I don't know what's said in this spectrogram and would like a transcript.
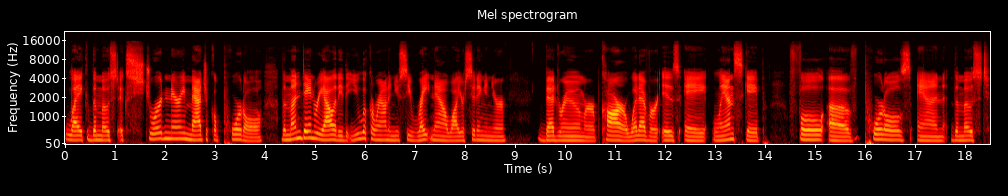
like the most extraordinary magical portal, the mundane reality that you look around and you see right now while you're sitting in your bedroom or car or whatever is a landscape full of portals and the most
